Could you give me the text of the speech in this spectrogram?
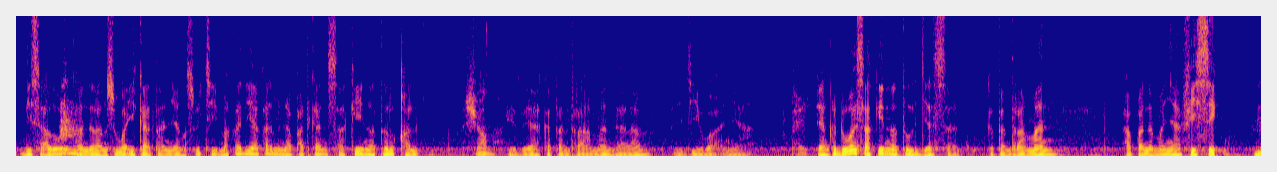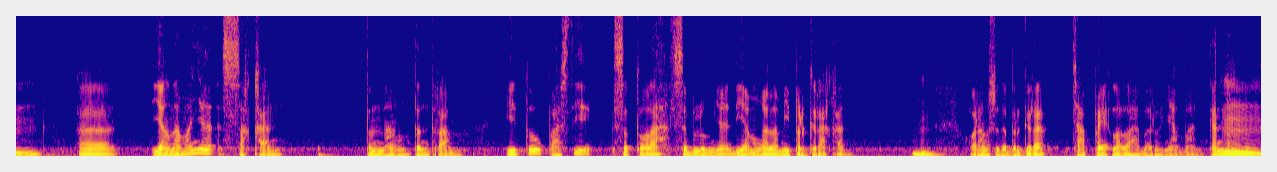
disalurkan dalam sebuah ikatan yang suci maka dia akan mendapatkan sakinatul qalb gitu ya ketentraman dalam jiwanya Baik. yang kedua sakinatul jasad ketentraman apa namanya fisik Hmm. Eh, yang namanya sakan tenang tentram itu pasti setelah sebelumnya dia mengalami pergerakan Hmm. orang sudah bergerak capek lelah baru nyaman kan gitu Hmm.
